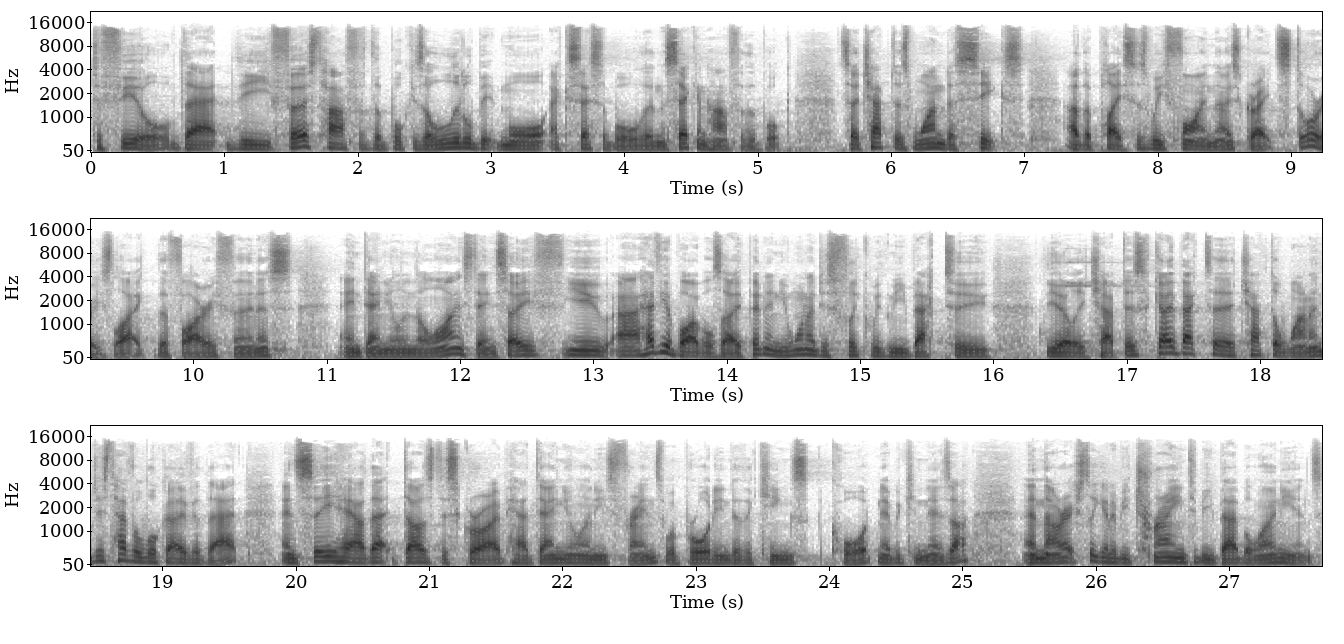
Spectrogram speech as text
to feel that the first half of the book is a little bit more accessible than the second half of the book. So, chapters 1 to 6 are the places we find those great stories, like the fiery furnace and Daniel in the lion's den. So, if you uh, have your Bibles open and you want to just flick with me back to the early chapters. Go back to chapter 1 and just have a look over that and see how that does describe how Daniel and his friends were brought into the king's court, Nebuchadnezzar, and they're actually going to be trained to be Babylonians.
